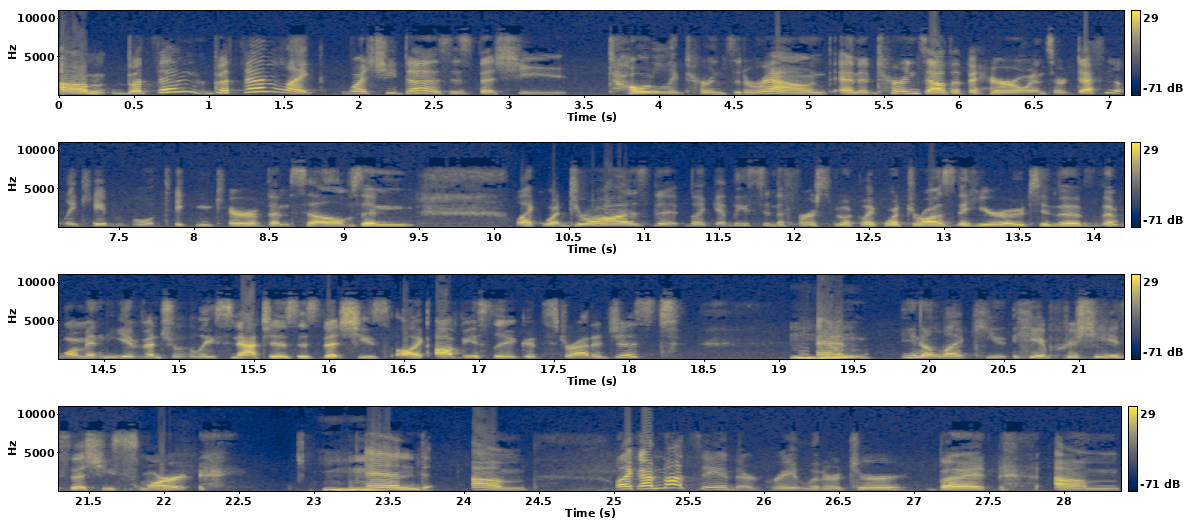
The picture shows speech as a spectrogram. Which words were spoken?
Um but then but then like what she does is that she totally turns it around and it turns out that the heroines are definitely capable of taking care of themselves and like what draws the like at least in the first book like what draws the hero to the the woman he eventually snatches is that she's like obviously a good strategist Mhm. and you know like he he appreciates that she's smart Mhm. and um like i'm not saying they're great literature but um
